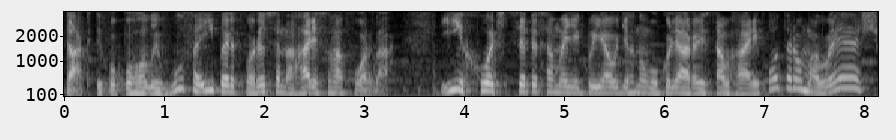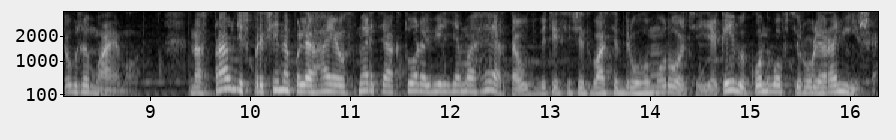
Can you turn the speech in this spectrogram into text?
Так, типу, поголив вуса і перетворився на Гаррісона Форда. І хоч це те саме, якби я одягнув окуляри і став Гаррі Поттером, але що вже маємо. Насправді ж причина полягає у смерті актора Вільяма Герта у 2022 році, який виконував цю роль раніше.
